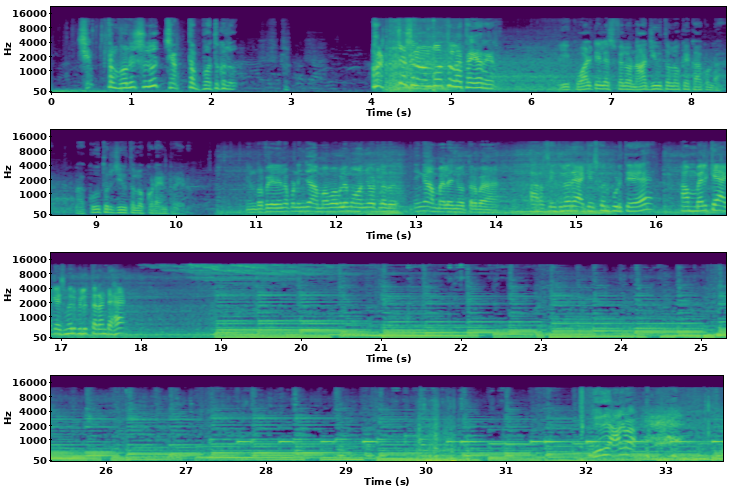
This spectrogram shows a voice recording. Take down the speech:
చెత్త మనుషులు చెత్త బతుకులు. అంబోతుల్లా తయారయ్యారు. ఈ క్వాలిటీలెస్ ఫెలో నా జీవితంలోకే కాకుండా నా కూతురు జీవితంలో కూడా ఎంటర్ అయ్యాడు. ఇంటర్ ఫెయిల్ అయినప్పటి నుంచి అమ్మ బాబులే మోహన్ చూడట్లేదు ఇంకా అమ్మాయిలు ఏం చూస్తారు బా? అరచేతిలో రేకేసుకొని పుడితే అమ్మాయిలు కేకేసి మరి పిలుస్తారంటే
